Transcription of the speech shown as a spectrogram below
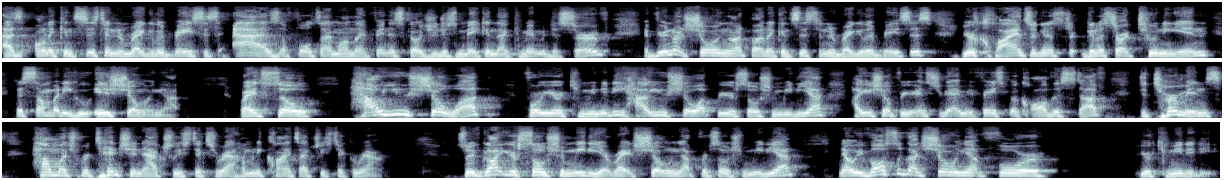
as on a consistent and regular basis as a full-time online fitness coach you're just making that commitment to serve. If you're not showing up on a consistent and regular basis your clients are going to going to start tuning in to somebody who is showing up right? So how you show up for your community how you show up for your social media how you show up for your instagram your facebook all this stuff determines how much retention actually sticks around how many clients actually stick around. So we've got your social media right showing up for social media. Now we've also got showing up for your community.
